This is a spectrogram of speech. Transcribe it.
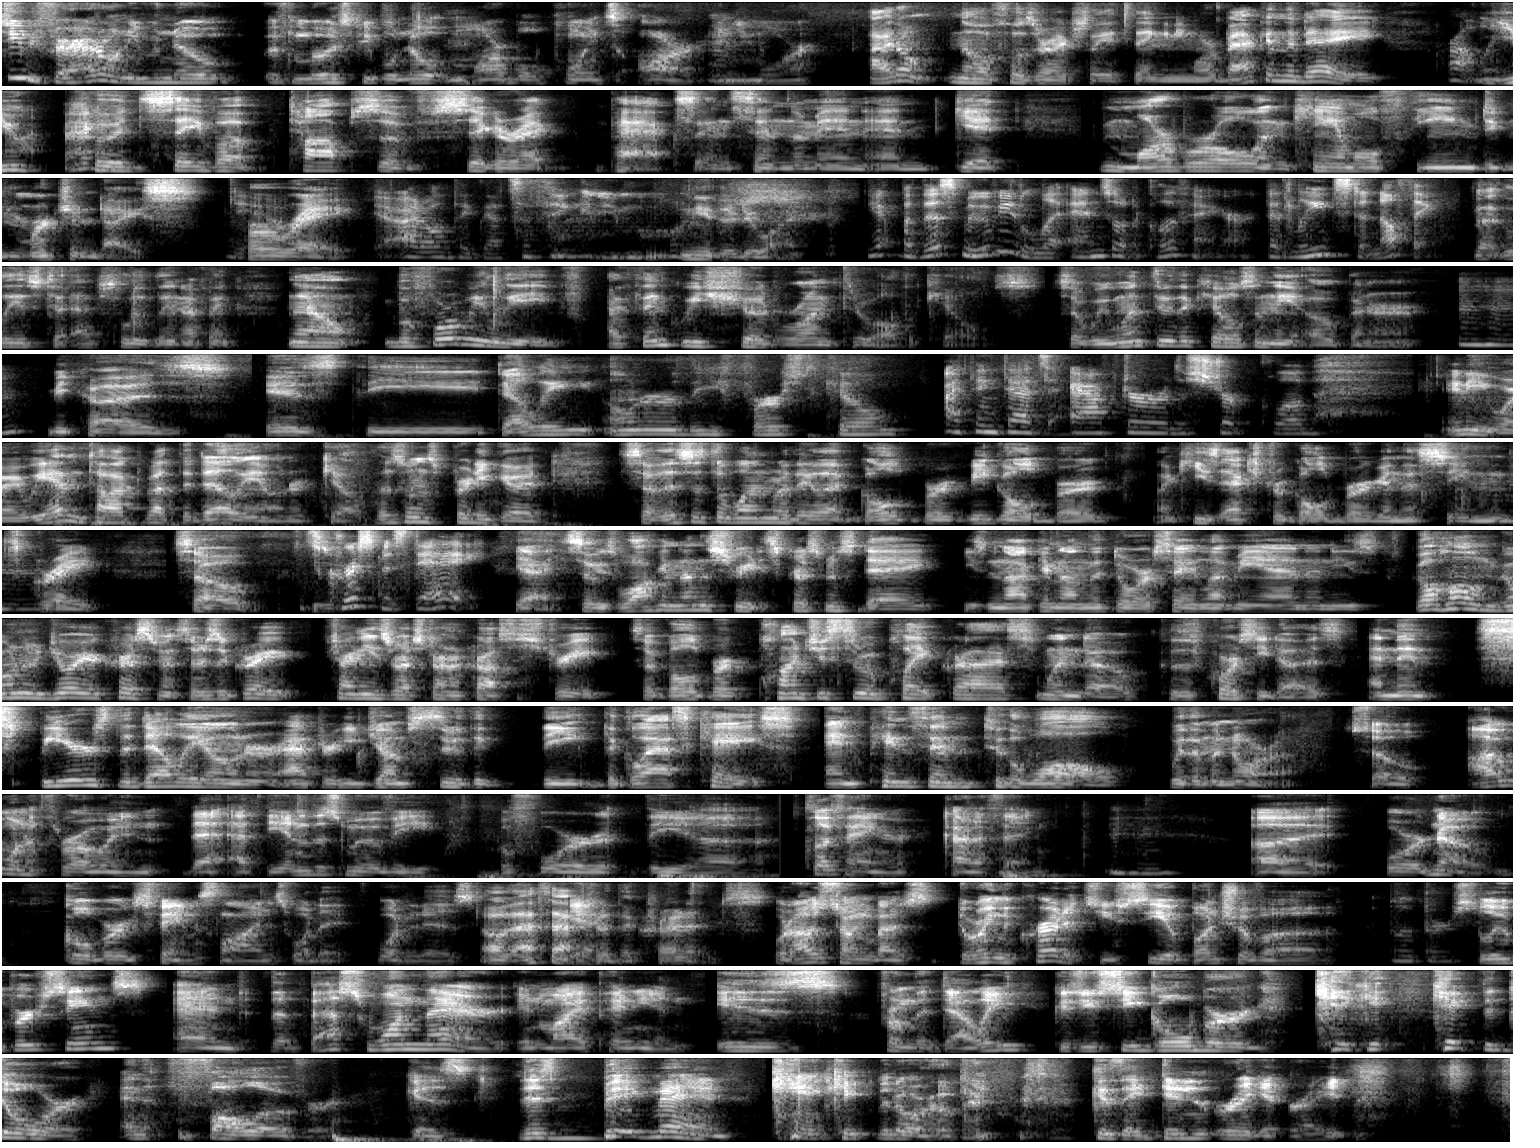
To be fair, I don't even know if most people know what Marlboro points are anymore. I don't know if those are actually a thing anymore. Back in the day, Probably you not. Could save up tops of cigarette packs and send them in and get Marlboro and Camel themed merchandise. Yeah. Hooray! Yeah, I don't think that's a thing anymore. Neither do I. Yeah, but this movie ends on a cliffhanger that leads to nothing. That leads to absolutely nothing. Now, before we leave, I think we should run through all the kills. So we went through the kills in the opener hmm because is the deli owner the first kill? I think that's after the strip club. Anyway, we haven't talked about the deli owner kill. This one's pretty good. So this is the one where they let Goldberg be Goldberg. Like he's extra Goldberg in this scene. It's Mhm. great. So It's Christmas Day. yeah, so he's walking down the street. It's Christmas Day. He's knocking on the door saying, "Let me in," and he's go home, go and enjoy your Christmas. There's a great Chinese restaurant across the street. So Goldberg punches through a plate glass window because of course he does, and then spears the deli owner after he jumps through the the, the glass case and pins him to the wall with a menorah. So I want to throw in that at the end of this movie, before the uh, cliffhanger kind of thing, hmm uh, or no, Goldberg's famous line is what it what it is. Oh, that's after Yeah. the credits. What I was talking about is during the credits, you see a bunch of uh, Bloopers. blooper scenes, and the best one there, in my opinion, is from the deli because you see Goldberg kick it, kick the door, and then fall over because this big man can't kick the door open because they didn't rig it right.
